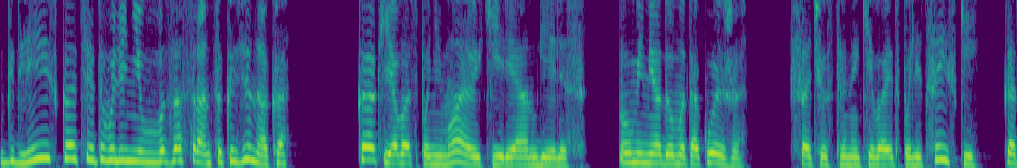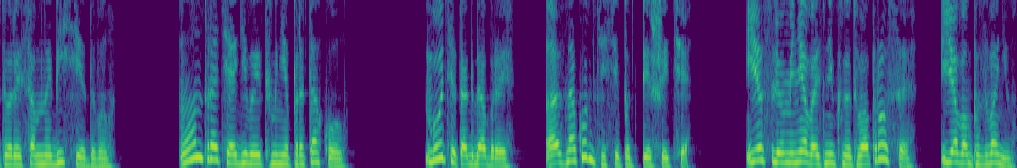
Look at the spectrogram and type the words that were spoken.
Где искать этого ленивого засранца Казинака? Как я вас понимаю, Кири Ангелис, у меня дома такой же. Сочувственно кивает полицейский, который со мной беседовал. Он протягивает мне протокол. «Будьте так добры, ознакомьтесь и подпишите. Если у меня возникнут вопросы, я вам позвоню.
